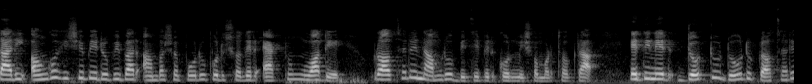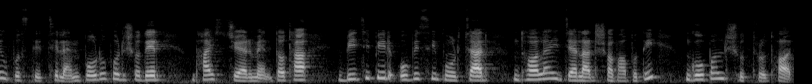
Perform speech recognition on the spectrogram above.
তারই অঙ্গ হিসেবে রবিবার আমবাসা পৌর পরিষদের এক নং ওয়ার্ডে প্রচারে নামল বিজেপির কর্মী সমর্থকরা। এদিনের ডোর টু ডোর প্রচারে উপস্থিত ছিলেন পৌর পরিষদের ভাইস চেয়ারম্যান তথা বিজেপির ওবিসি মোর্চার ধলাই জেলার সভাপতি গোপাল সূত্রধর।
